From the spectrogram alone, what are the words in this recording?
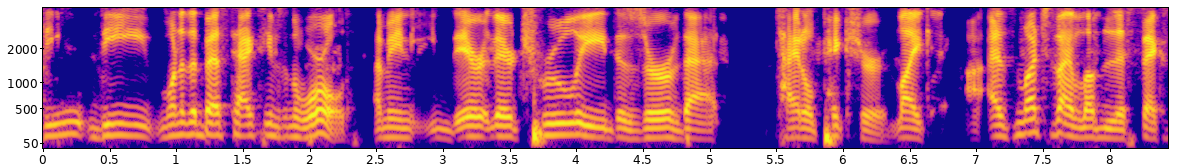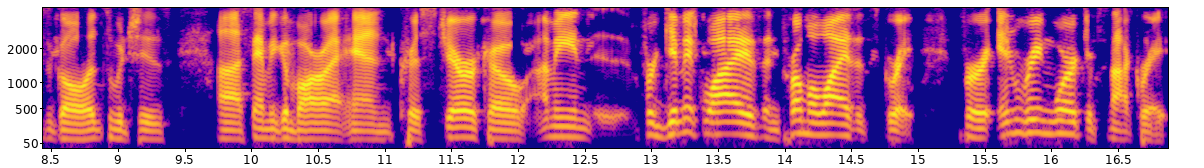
the the one of the best tag teams in the world. I mean, they're they're truly deserve that title picture. Like as much as I love the Sex Gods, which is uh, Sammy Guevara and Chris Jericho. I mean, for gimmick wise and promo wise, it's great. For in ring work, it's not great.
